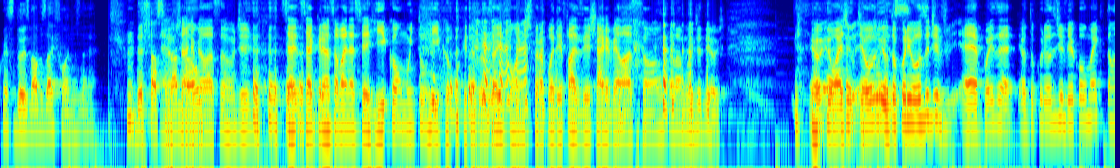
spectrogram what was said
com esses dois novos iPhones, né? Deixar assim é, na mão. revelação de se a, se a, criança vai nascer rica ou muito rica, porque tem dois iPhones para poder fazer chá revelação, pelo amor de Deus. Eu, eu acho, é tipo eu, eu tô curioso de é, pois é, eu tô curioso de ver como é que estão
